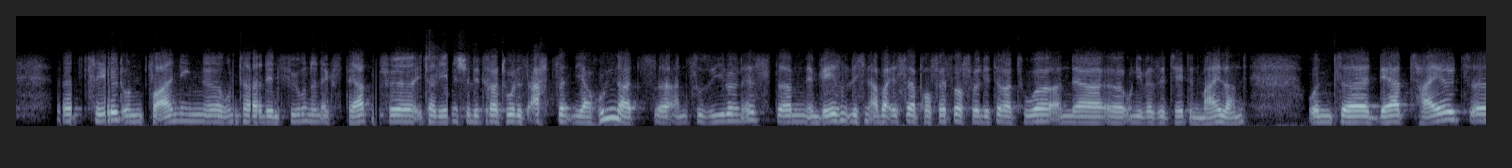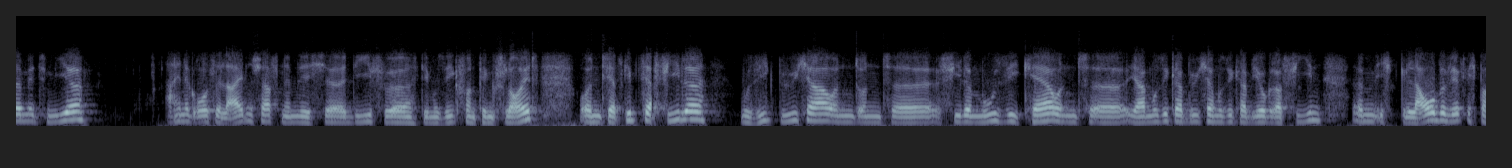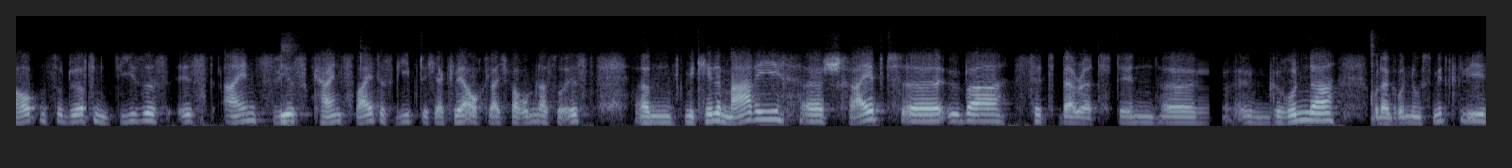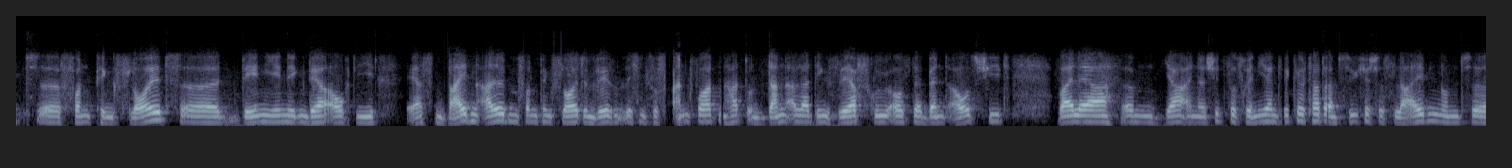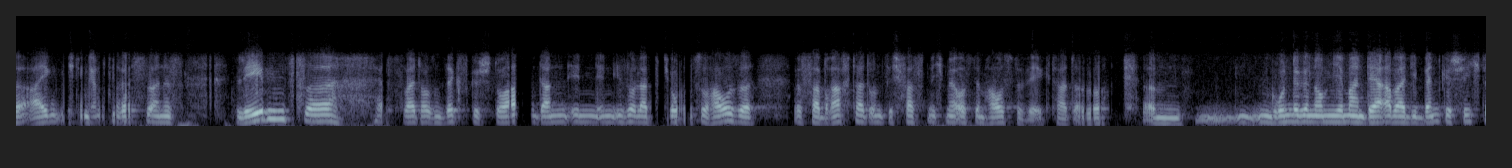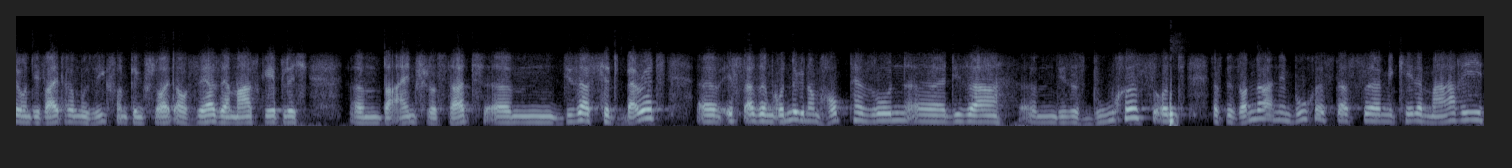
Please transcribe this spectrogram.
zählt und vor allen Dingen äh, unter den führenden Experten für italienische Literatur des 18. Jahrhunderts äh, anzusiedeln ist. Ähm, Im Wesentlichen aber ist er Professor für Literatur an der Universität in Mailand und der teilt mit mir eine große Leidenschaft, nämlich die für die Musik von Pink Floyd. Und jetzt gibt es ja viele Musikbücher und, und äh, viele Musiker und äh, ja, Musikerbücher, Musikerbiografien. Ähm, ich glaube wirklich behaupten zu dürfen, dieses ist eins, wie es kein zweites gibt. Ich erkläre auch gleich, warum das so ist. Ähm, Michele Mari äh, schreibt äh, über Sid Barrett, den äh, Gründer oder Gründungsmitglied äh, von Pink Floyd, äh, denjenigen, der auch die ersten beiden Alben von Pink Floyd im Wesentlichen zu verantworten hat und dann allerdings sehr früh aus der Band ausschied. weil er ähm, ja eine Schizophrenie entwickelt hat, ein psychisches Leiden und äh, eigentlich den ganzen Rest seines Lebens, äh, er ist 2006 gestorben, dann in, in Isolation zu Hause äh, verbracht hat und sich fast nicht mehr aus dem Haus bewegt hat. Also ähm, im Grunde genommen jemand, der aber die Bandgeschichte und die weitere Musik von Pink Floyd auch sehr, sehr maßgeblich ähm, beeinflusst hat. Ähm, dieser Sid Barrett äh, ist also im Grunde genommen Hauptperson äh, dieser, ähm, dieses Buches und das Besondere an dem Buch ist, dass äh, Michele Mari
